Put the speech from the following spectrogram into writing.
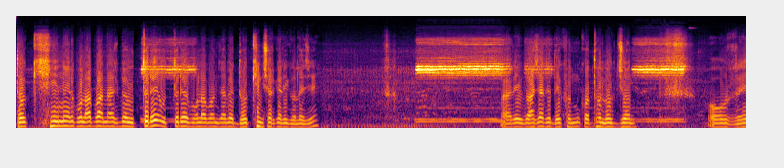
দক্ষিণের পোলাপান আসবে উত্তরে উত্তরের পোলাপান যাবে দক্ষিণ সরকারি কলেজে। আর এই বাজারে দেখুন কত লোকজন। ও রে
